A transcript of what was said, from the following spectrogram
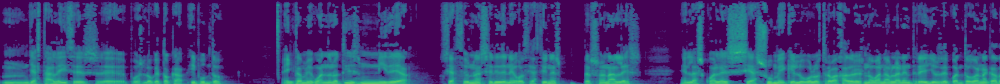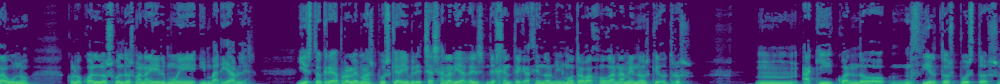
mm, ya está, le dices eh, pues lo que toca y punto. En cambio, cuando no tienes ni idea, se hace una serie de negociaciones personales en las cuales se asume que luego los trabajadores no van a hablar entre ellos de cuánto gana cada uno, con lo cual los sueldos van a ir muy invariables. Y esto crea problemas, pues que hay brechas salariales de gente que haciendo el mismo trabajo gana menos que otros. Mm, aquí, cuando ciertos puestos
